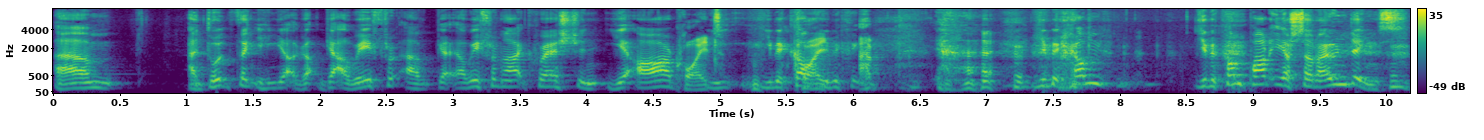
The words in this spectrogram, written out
Um, I don't think you can get, get away from uh, get away from that question. You are quite. You, you become. quite. You, become you become. You become part of your surroundings.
